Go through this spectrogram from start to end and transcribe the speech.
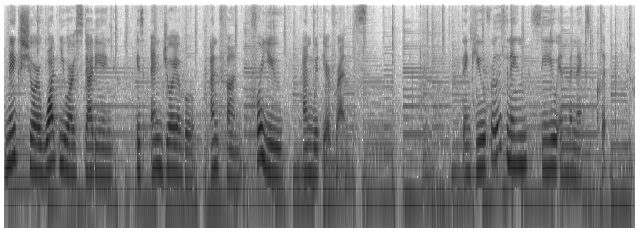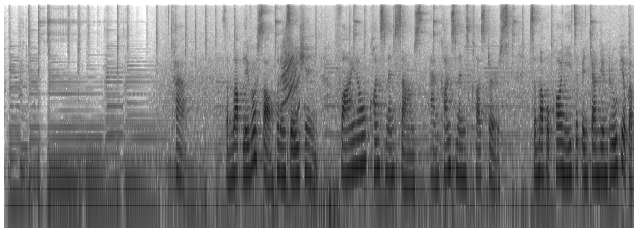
Make sure what you are studying is enjoyable and fun for you and with your friends. Thank you for listening. See you in the next clip. ค่ะสำหรับ Level 2 Pronunciation Final Consonant Sounds and Consonant Clusters สำหรับหัวข้อนี้จะเป็นการเรียนรู้เกี่ยวกับ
